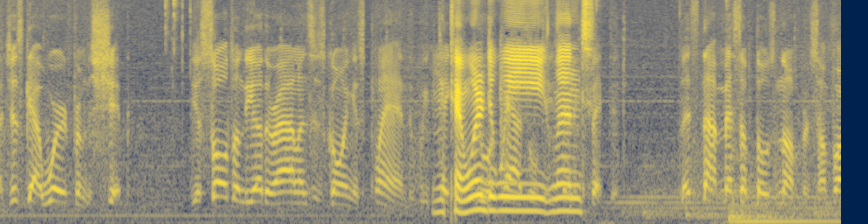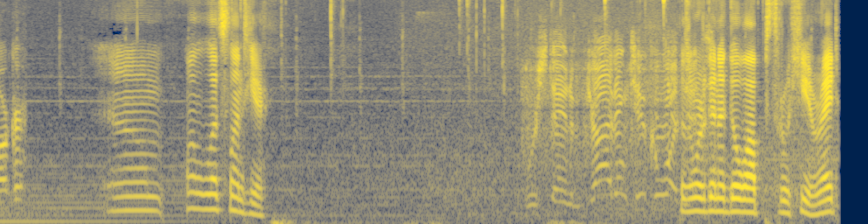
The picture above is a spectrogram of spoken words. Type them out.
I just got word from the ship. The assault on the other islands is going as planned. We've taken Okay, where do we casualties land? expected. Let's not mess up those numbers, huh, Parker? Um. Well, let's land here because coordinates. we're gonna go up through here, right?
